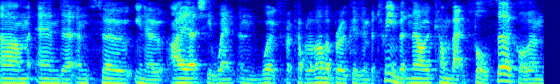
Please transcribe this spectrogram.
Um, and uh, and so you know, I actually went and worked for a couple of other brokers in between, but now I've come back full circle. And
